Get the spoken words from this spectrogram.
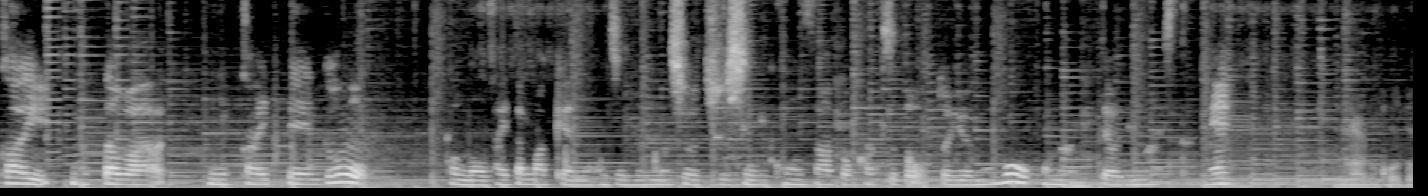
回または2回程度、この埼玉県のふじみの市を中心にコンサート活動というのを行っておりましたね。なるほど。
